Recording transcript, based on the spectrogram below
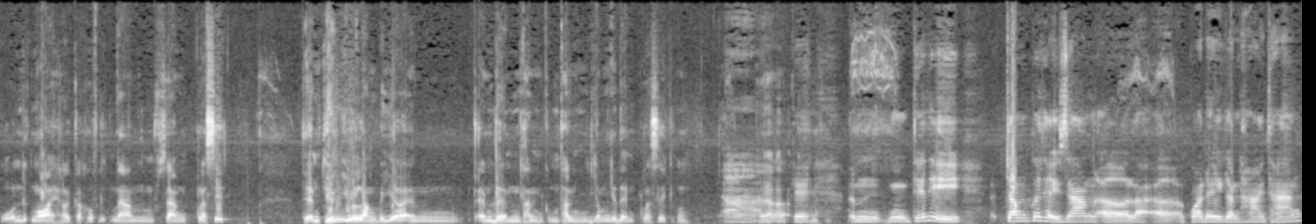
của nước ngoài hay là ca khúc Việt Nam sang classic. Thì em chuyển nhiều lần bây giờ em em đệm thành cũng thành giống như đệm classic luôn. À, Dạ. ok. Thế thì trong cái thời gian ở lại ở qua đây gần 2 tháng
